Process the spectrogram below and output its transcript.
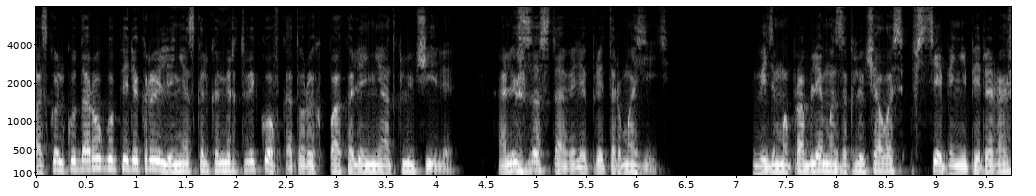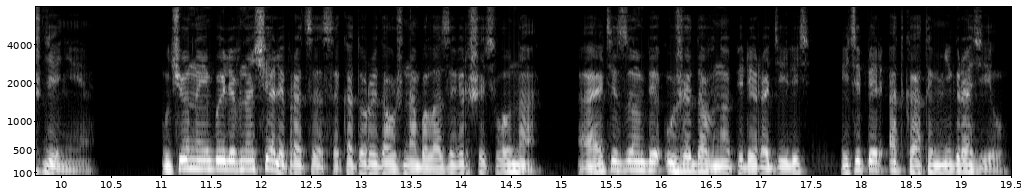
поскольку дорогу перекрыли несколько мертвяков, которых пакали не отключили, а лишь заставили притормозить. Видимо, проблема заключалась в степени перерождения. Ученые были в начале процесса, который должна была завершить Луна, а эти зомби уже давно переродились, и теперь откат им не грозил.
